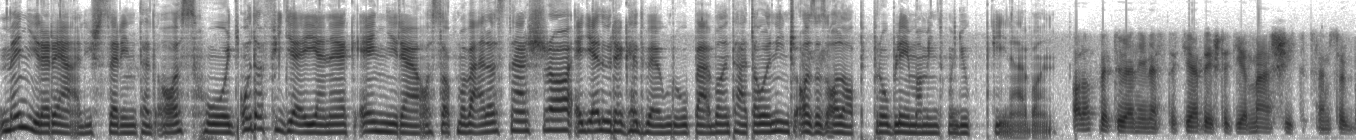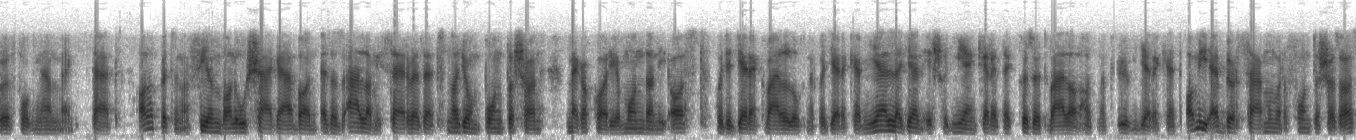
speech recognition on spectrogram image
mennyire reális szerinted az, hogy odafigyeljenek ennyire a szakmaválasztásra egy előregedő Európában, tehát ahol nincs az az alap probléma, mint mondjuk Kínában? Alapvetően én ezt a kérdést egy ilyen másik szemszögből fognám meg. Tehát alapvetően a film valóságában ez az állami szervezet nagyon pontosan meg akarja mondani azt, hogy a gyerekvállalóknak a gyereke milyen legyen, és hogy milyen keretek között vállalhatnak ők gyereket. Ami ebből számomra fontos az az,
